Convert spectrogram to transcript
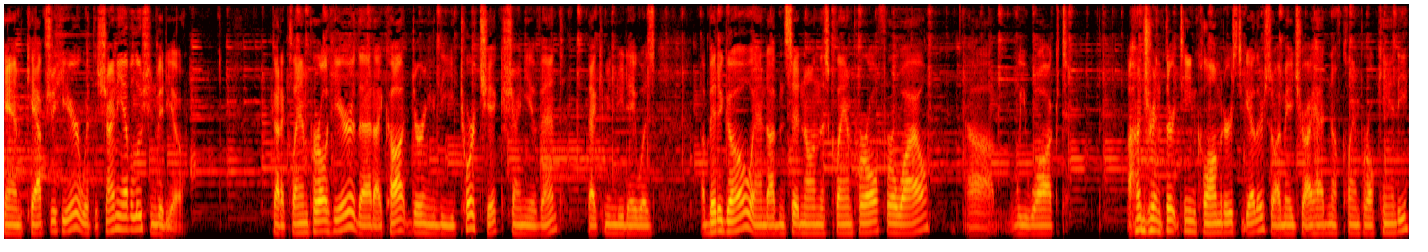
Cam Capcha here with the Shiny Evolution video. Got a Clamperl here that I caught during the Torchic Shiny event. That community day was a bit ago, and I've been sitting on this Clamperl for a while. Uh, we walked 113 kilometers together, so I made sure I had enough Clamperl candy.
